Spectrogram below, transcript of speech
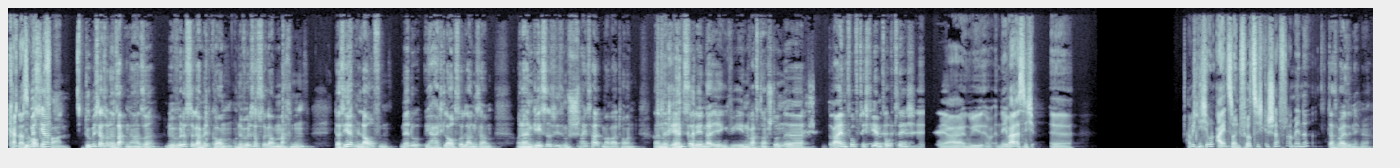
kann das Auto ja- fahren. Du bist ja so eine Sacknase, du würdest sogar mitkommen und du würdest das sogar machen, dass hier mit dem Laufen, ne, du, ja, ich laufe so langsam. Und dann gehst du zu diesem scheiß Halbmarathon, dann rennst du den da irgendwie in was, einer Stunde 53, 54? Ja, irgendwie. äh, Nee, war das nicht. Äh, Habe ich nicht 1,49 geschafft am Ende? Das weiß ich nicht mehr.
